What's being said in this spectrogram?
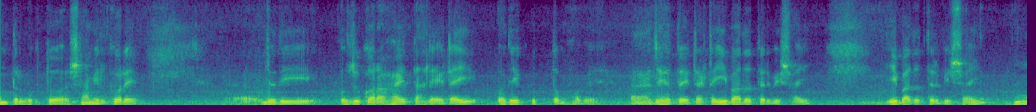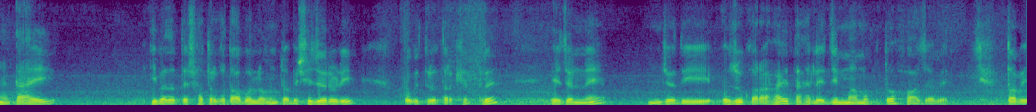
অন্তর্ভুক্ত সামিল করে যদি উজু করা হয় তাহলে এটাই অধিক উত্তম হবে। যেহেতু এটা একটা ইবাদতের বিষয় ইবাদতের বিষয় হ্যাঁ তাই ইবাদতের সতর্কতা অবলম্বনটা বেশি জরুরি পবিত্রতার ক্ষেত্রে। এজন্যে যদি অজু করা হয়, তাহলে জিম্মা মুক্ত হওয়া যাবে। তবে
